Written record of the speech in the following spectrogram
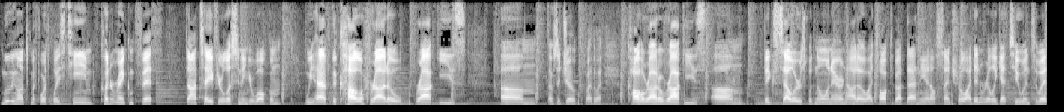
moving on to my fourth place team. Couldn't rank them fifth. Dante, if you're listening, you're welcome. We have the Colorado Rockies. Um, that was a joke, by the way. Colorado Rockies. Um, big sellers with Nolan Arenado. I talked about that in the NL Central. I didn't really get too into it.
